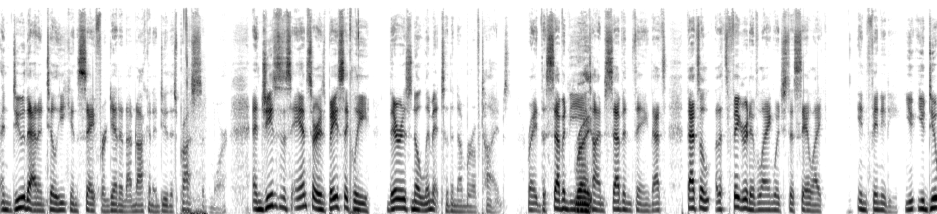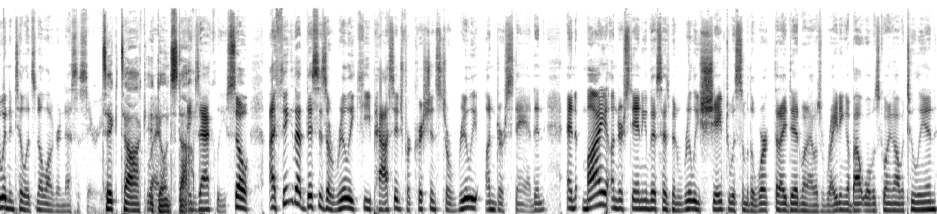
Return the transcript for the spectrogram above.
and do that until he can say, Forget it. I'm not going to do this process anymore. And Jesus' answer is basically, There is no limit to the number of times. Right, the seventy Right. times seven thing. That's that's a that's figurative language to say like infinity. You you do it until it's no longer necessary. Tick tock, it don't stop. Exactly. So I think that this is a really key passage for Christians to really understand. And and my understanding of this has been really shaped with some of the work that I did when I was writing about what was going on with Tullian.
